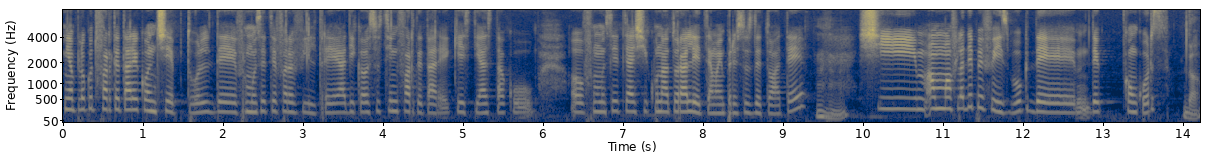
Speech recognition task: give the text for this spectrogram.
Mi-a plăcut foarte tare conceptul de frumusețe fără filtre, adică susțin foarte tare chestia asta cu uh, frumusețea și cu naturalețea mai presus de toate. Mm-hmm. Și am aflat de pe Facebook de, de concurs da.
